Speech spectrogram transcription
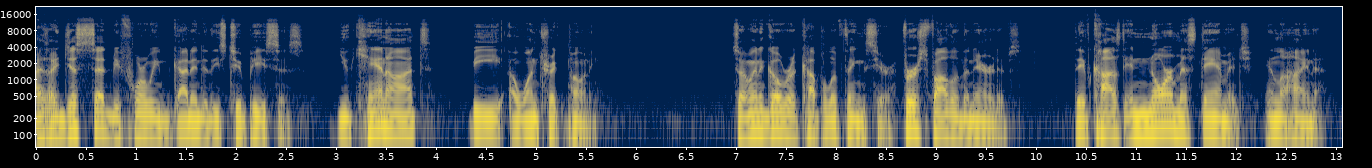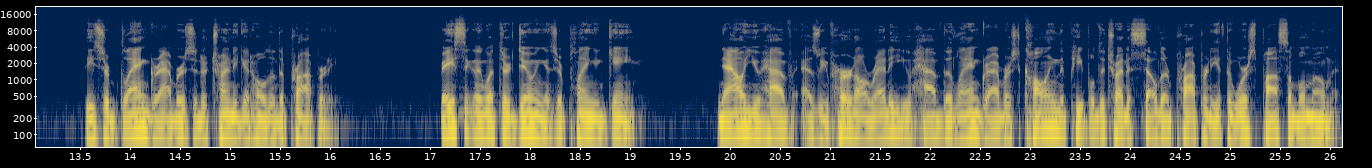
As I just said before we got into these two pieces, you cannot be a one trick pony. So I'm going to go over a couple of things here. First, follow the narratives. They've caused enormous damage in Lahaina. These are land grabbers that are trying to get hold of the property. Basically, what they're doing is they're playing a game. Now you have, as we've heard already, you have the land grabbers calling the people to try to sell their property at the worst possible moment.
